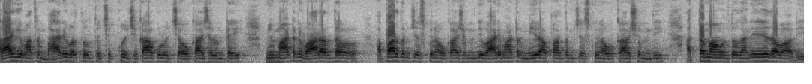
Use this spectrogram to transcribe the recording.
అలాగే మాత్రం భార్య భర్తలతో చిక్కులు చికాకులు వచ్చే అవకాశాలు ఉంటాయి. మీ మాటని వారు అపార్థం చేసుకునే అవకాశం ఉంది. వారి మాటను మీరు అపార్థం చేసుకునే అవకాశం ఉంది. అత్తమామలతో కానీ లేదా వారి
